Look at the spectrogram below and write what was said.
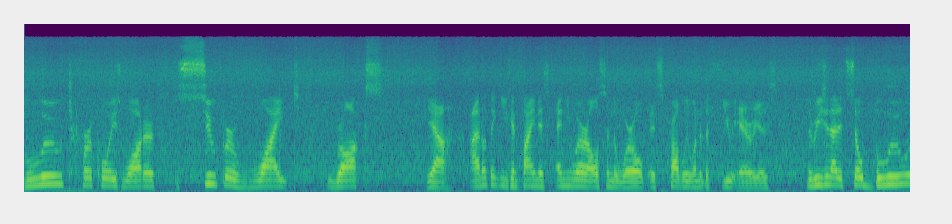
blue turquoise water, super white rocks, yeah, I don't think you can find this anywhere else in the world. It's probably one of the few areas. The reason that it's so blue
